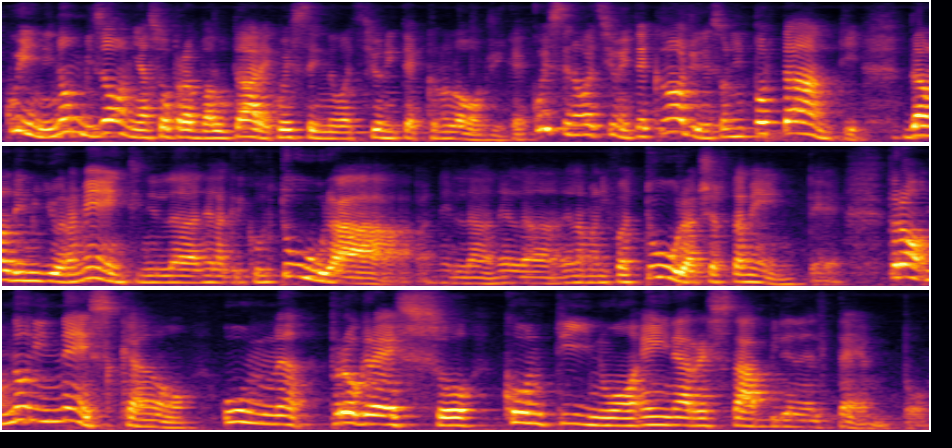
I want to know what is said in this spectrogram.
Quindi non bisogna sopravvalutare queste innovazioni tecnologiche. Queste innovazioni tecnologiche sono importanti, danno dei miglioramenti nel, nell'agricoltura, nella, nella, nella manifattura, certamente, però non innescano un progresso continuo e inarrestabile nel tempo.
